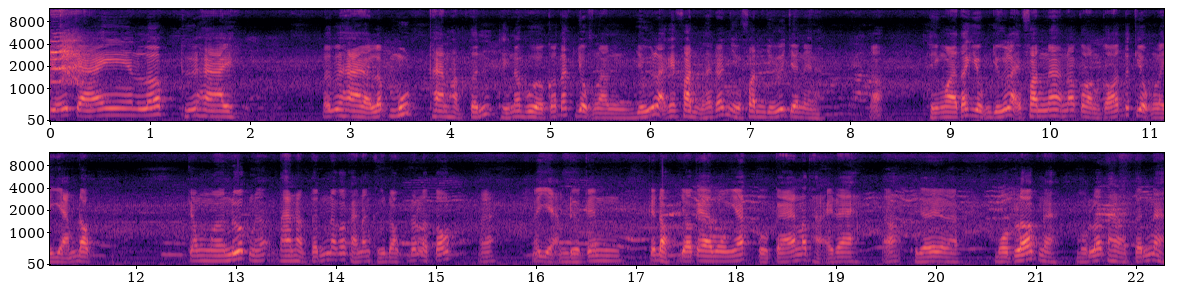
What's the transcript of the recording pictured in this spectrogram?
dưới cái lớp thứ hai lớp thứ hai là lớp mút than hoạt tính thì nó vừa có tác dụng là giữ lại cái phân thấy rất nhiều phân dưới trên này nè. Đó. Thì ngoài tác dụng giữ lại phân á, nó còn có tác dụng là giảm độc trong ờ, nước nữa. Than hoạt tính nó có khả năng khử độc rất là tốt. Đó. nó giảm được cái cái độc do cái ammoniac của cá nó thải ra. Đó. Thì đây là một lớp nè một lớp than hoạt tính nè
